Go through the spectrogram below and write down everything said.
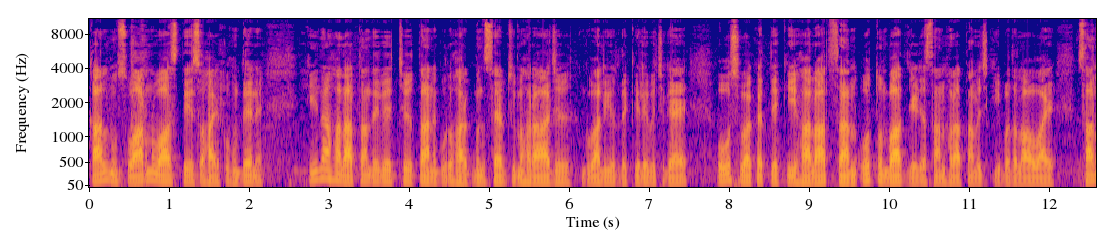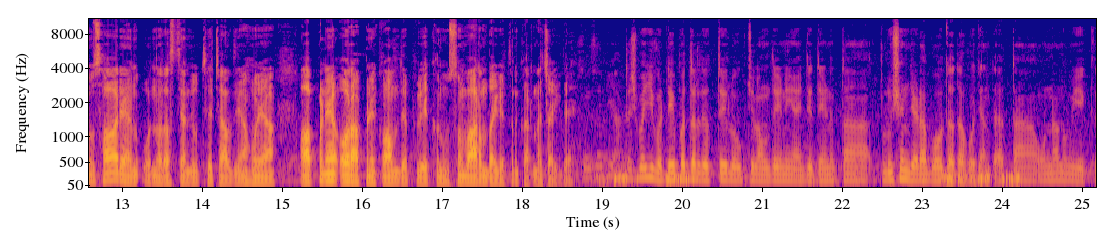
ਕੱਲ ਨੂੰ ਸਵਾਰਨ ਵਾਸਤੇ ਸਹਾਇਕ ਹੁੰਦੇ ਨੇ। ਕਿ ਇਹਨਾਂ ਹਾਲਾਤਾਂ ਦੇ ਵਿੱਚ ਧੰਨ ਗੁਰੂ ਹਰਗੋਬਿੰਦ ਸਾਹਿਬ ਜੀ ਮਹਾਰਾਜ ਗਵਾਲੀਅਰ ਦੇ ਕਿਲੇ ਵਿੱਚ ਗਏ? ਉਸ ਵਕਤ ਦੇ ਕੀ ਹਾਲਾਤ ਸਨ? ਉਹ ਤੋਂ ਬਾਅਦ ਜਿਹੜੇ ਸਨ ਹਾਲਾਤਾਂ ਵਿੱਚ ਕੀ ਬਦਲਾਅ ਆਏ? ਸਾਨੂੰ ਸਾਰਿਆਂ ਨੂੰ ਉਹਨਾਂ ਰਸਤਿਆਂ ਦੇ ਉੱਤੇ ਚੱਲਦਿਆਂ ਹੋਇਆਂ ਆਪਣੇ ਔਰ ਆਪਣੇ ਕੌਮ ਦੇ ਭਵਿੱਖ ਨੂੰ ਸੰਵਾਰਨ ਦਾ ਯਤਨ ਕਰਨਾ ਚਾਹੀਦਾ ਹੈ। ਆਤਿਸ਼ਬਾਜ਼ੀ ਵੱਡੇ ਪੱਧਰ ਦੇ ਉੱਤੇ ਲੋਕ ਚਲਾਉਂਦੇ ਨੇ ਅੱਜ ਦੇ ਦਿਨ, ਤਾਂ ਪੋਲੂਸ਼ਨ ਜਿਹੜਾ ਬਹੁਤ ਜ਼ਿਆਦਾ ਹੋ ਜਾਂਦਾ, ਤਾਂ ਉਹਨਾਂ ਨੂੰ ਵੀ ਇੱਕ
